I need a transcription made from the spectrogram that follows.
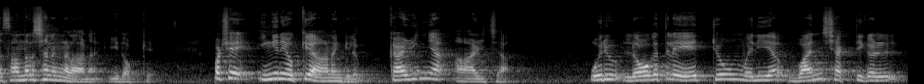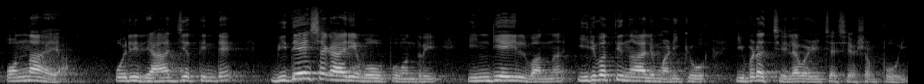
സന്ദർശനങ്ങളാണ് ഇതൊക്കെ. പക്ഷേ ഇങ്ങനെയൊക്കെ ആണെങ്കിലും കഴിഞ്ഞ ആഴ്ച ഒരു ലോകത്തിലെ ഏറ്റവും വലിയ വൻ ശക്തികൾ ഒന്നായ ഒരു രാജ്യത്തിന്റെ വിദേശകാര്യ വകുപ്പ് മന്ത്രി ഇന്ത്യയിൽ വന്ന് ഇരുപത്തിനാല് മണിക്കൂർ ഇവിടെ ചിലവഴിച്ച ശേഷം പോയി.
